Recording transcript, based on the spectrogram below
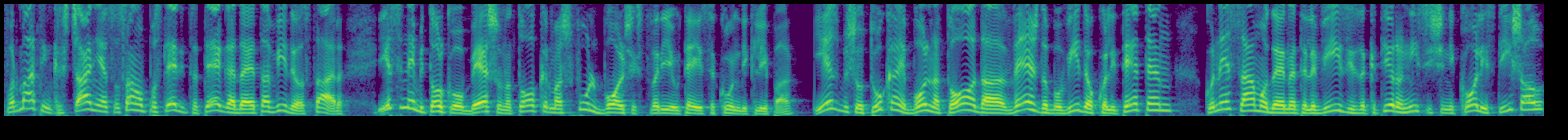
format in krščanje so samo posledica tega, da je ta video star. Jaz se ne bi toliko obešal na to, ker imaš ful boljših stvari v tej sekundi klipa. Jaz bi šel tukaj bolj na to, da veš, da bo video kvaliteten, ko ne samo, da je na televiziji, za katero nisi še nikoli slišal,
